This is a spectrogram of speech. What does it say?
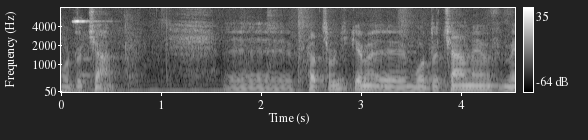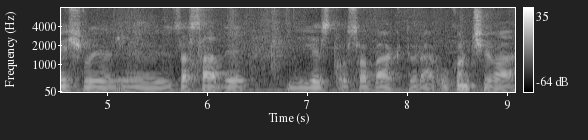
młodocianych. Pracownikiem młodocianym w myśl zasady jest osoba, która ukończyła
